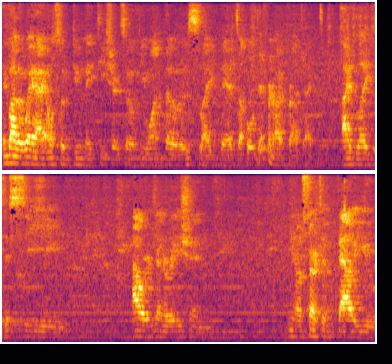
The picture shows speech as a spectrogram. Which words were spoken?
And by the way, I also do make t-shirts, so if you want those, like, that's a whole different art project. I'd like to see our generation, you know, start to value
